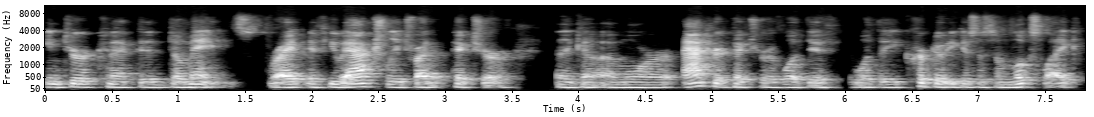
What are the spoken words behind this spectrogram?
interconnected domains right? If you actually try to picture i think a, a more accurate picture of what the what the crypto ecosystem looks like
